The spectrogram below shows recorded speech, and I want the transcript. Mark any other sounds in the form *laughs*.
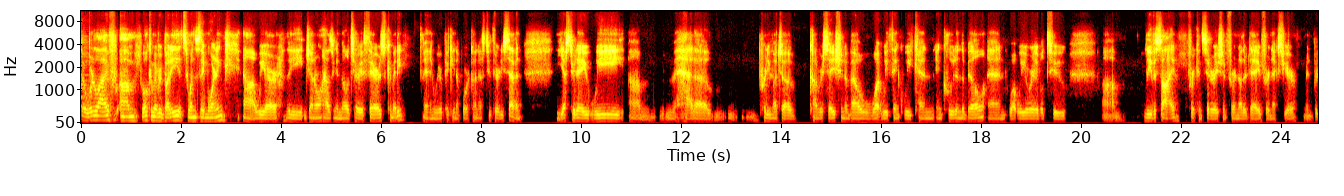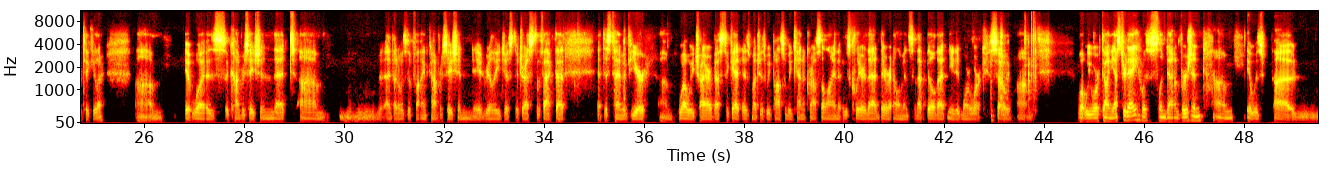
So we're live. Um, welcome, everybody. It's Wednesday morning. Uh, we are the General Housing and Military Affairs Committee, and we are picking up work on S237. Yesterday, we um, had a pretty much a conversation about what we think we can include in the bill and what we were able to um, leave aside for consideration for another day for next year in particular. Um, it was a conversation that um, I thought it was a fine conversation. It really just addressed the fact that at this time of year, um, while we try our best to get as much as we possibly can across the line, it was clear that there were elements of that bill that needed more work. So um, what we worked on yesterday was a slimmed down version. Um, it was, uh,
